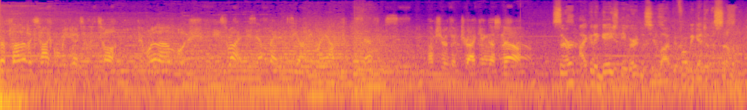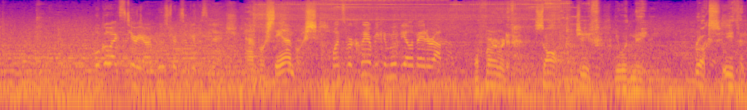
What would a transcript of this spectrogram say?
our plan of attack when we get to the top? They will ambush. He's right. This elevator is the only way up from the surface. I'm sure they're tracking us now. Sir, I can engage the emergency lock before we get to the summit. We'll go exterior. Our boosters will give us an edge. Ambush the ambush. Once we're clear, we can move the elevator up. Affirmative. Salt, Chief, you with me. Brooks, Ethan,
